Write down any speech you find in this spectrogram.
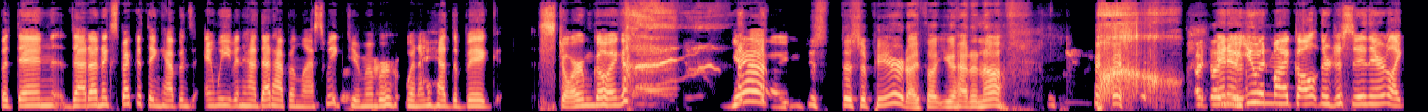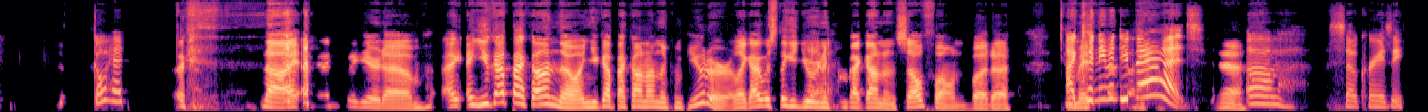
but then that unexpected thing happens. And we even had that happen last week. Do you remember when I had the big storm going on? yeah, you just disappeared. I thought you had enough. I, I, know you... you and Mike Allton are just sitting there like, go ahead. no, I, I, figured. Um, I, you got back on though, and you got back on on the computer. Like I was thinking you were yeah. going to come back on on a cell phone, but uh, I couldn't even do that. Yeah. Oh, so crazy.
